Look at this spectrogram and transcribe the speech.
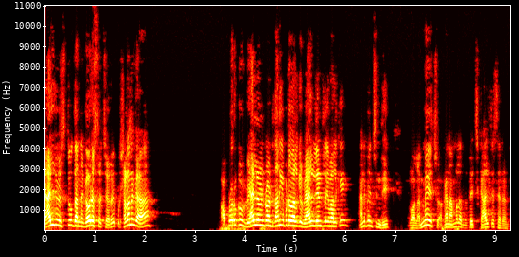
వాల్యూ ఇస్తూ దాన్ని గౌరవిస్తూ వచ్చారు ఇప్పుడు సడన్గా అప్పటి వరకు వాల్యూ ఉన్నటువంటి దానికి ఇప్పుడు వాళ్ళకి వాల్యూ లేని వాళ్ళకి అనిపించింది. వాళ్ళు అమ్మేయచ్చు కానీ అమ్మలేదు తెచ్చి కాల్ చేశారంట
